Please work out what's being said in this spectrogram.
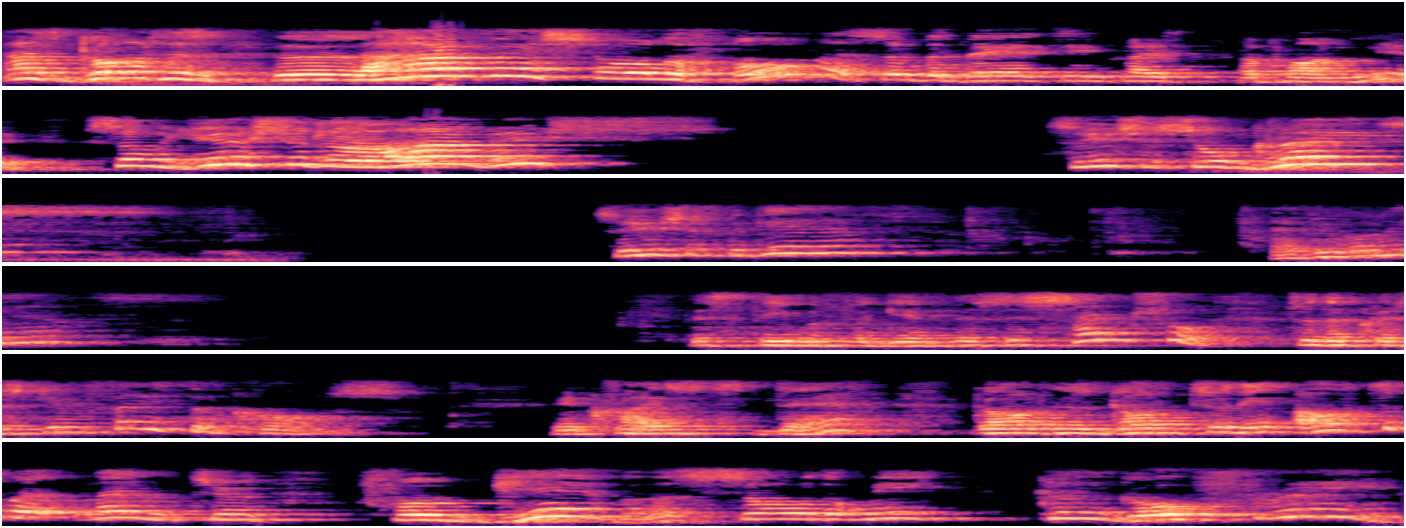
as God has lavished all the fullness of the deity in Christ upon you, so you should lavish, so you should show grace, so you should forgive everybody else. This theme of forgiveness is central to the Christian faith, of course. In Christ's death, God has gone to the ultimate length to forgive us so that we can go free.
